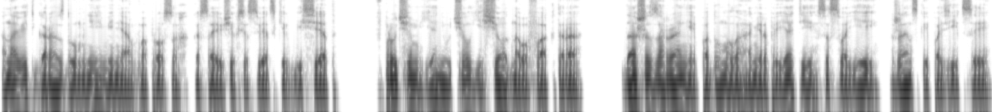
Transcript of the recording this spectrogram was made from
Она ведь гораздо умнее меня в вопросах, касающихся светских бесед. Впрочем, я не учел еще одного фактора. Даша заранее подумала о мероприятии со своей женской позиции.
